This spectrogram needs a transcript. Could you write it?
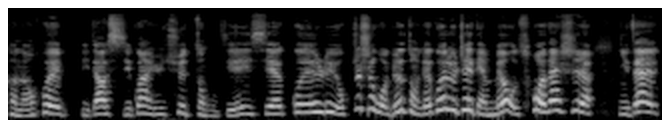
可能会比较习惯于去总结一些规律，就是我觉得总结规律这点没有错，但是你在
